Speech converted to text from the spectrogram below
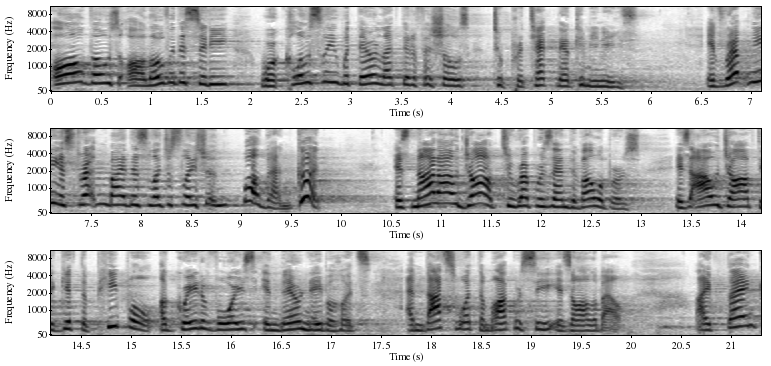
all those all over the city work closely with their elected officials to protect their communities. If REBNY is threatened by this legislation, well then, good. It's not our job to represent developers. It's our job to give the people a greater voice in their neighborhoods. And that's what democracy is all about. I thank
